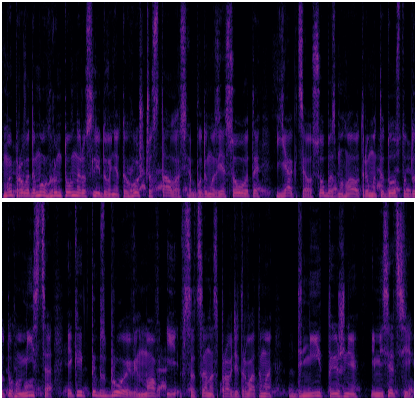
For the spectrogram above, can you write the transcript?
Ми проведемо ґрунтовне розслідування того, що сталося. Будемо з'ясовувати, як ця особа змогла отримати доступ до того місця, який тип зброї він мав, і все це насправді триватиме дні, тижні і місяці.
